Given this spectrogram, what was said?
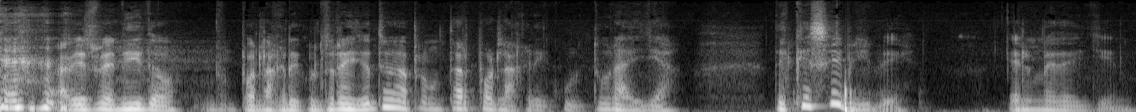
Habéis venido por la agricultura y yo te voy a preguntar por la agricultura ya. ¿De qué se vive el Medellín?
